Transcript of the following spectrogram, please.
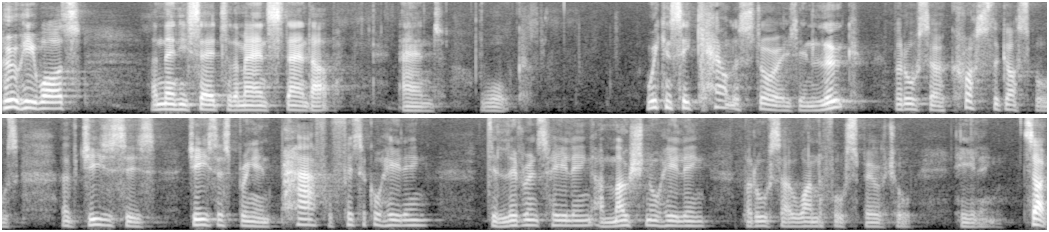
who he was. And then he said to the man, Stand up and walk. We can see countless stories in Luke, but also across the Gospels of Jesus's, Jesus bringing powerful physical healing, deliverance healing, emotional healing, but also wonderful spiritual healing. So,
